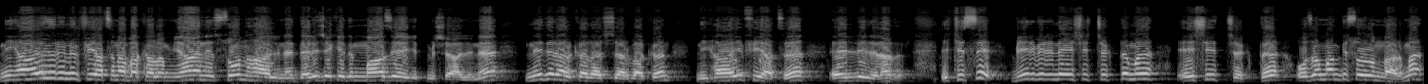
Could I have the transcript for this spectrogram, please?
Nihai ürünün fiyatına bakalım. Yani son haline, deri ceketin mağazaya gitmiş haline. Nedir arkadaşlar bakın? Nihai fiyatı 50 liradır. İkisi birbirine eşit çıktı mı? Eşit çıktı. O zaman bir sorun var mı?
